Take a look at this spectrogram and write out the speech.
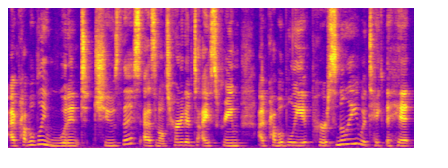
I probably wouldn't choose this as an alternative to ice cream. I probably personally would take the hit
